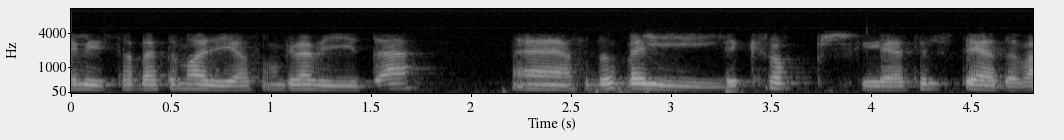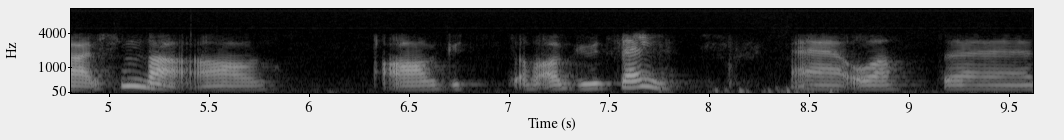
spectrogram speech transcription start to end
Elisabeth og Maria som gravide eh, altså Det veldig kroppslige tilstedeværelsen da, av, av, Gud, av Gud selv. Eh, og at eh,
